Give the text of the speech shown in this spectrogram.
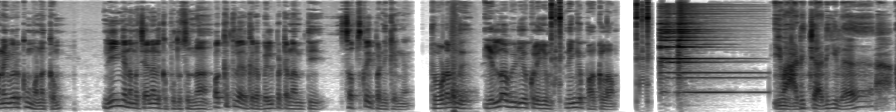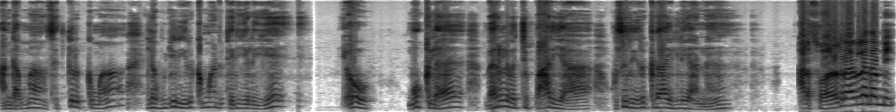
அனைவருக்கும் வணக்கம். நீங்கள் நம்ம சேனலுக்கு புதுசுன்னா பக்கத்தில் இருக்கிற பெல் பட்டன் அமைத்தி சப்ஸ்கிரைப் பண்ணிக்கோங்க. தொடர்ந்து எல்லா வீடியோக்களையும் நீங்கள் பார்க்கலாம். இவன் அடித்த அடியில் அந்த அம்மா செத்து இருக்குமா? இல்லை உயிர் இருக்குமான்னு தெரியலையே. யோ மூக்கில் விரல் வச்சு பாரியா? உசுறு இருக்குதா இல்லையான்னு? அட சொல்கிறாருல தம்பி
